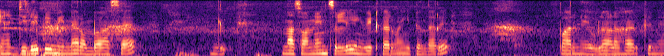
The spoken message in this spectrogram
எனக்கு ஜிலேபி மீன்னா ரொம்ப ஆசை. இங்கே நான் சொன்னேன்னு சொல்லி எங்கள் வீட்டுக்காரர் வாங்கிட்டு வந்தார். பாருங்கள் எவ்வளோ அழகாக இருக்குன்னு.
